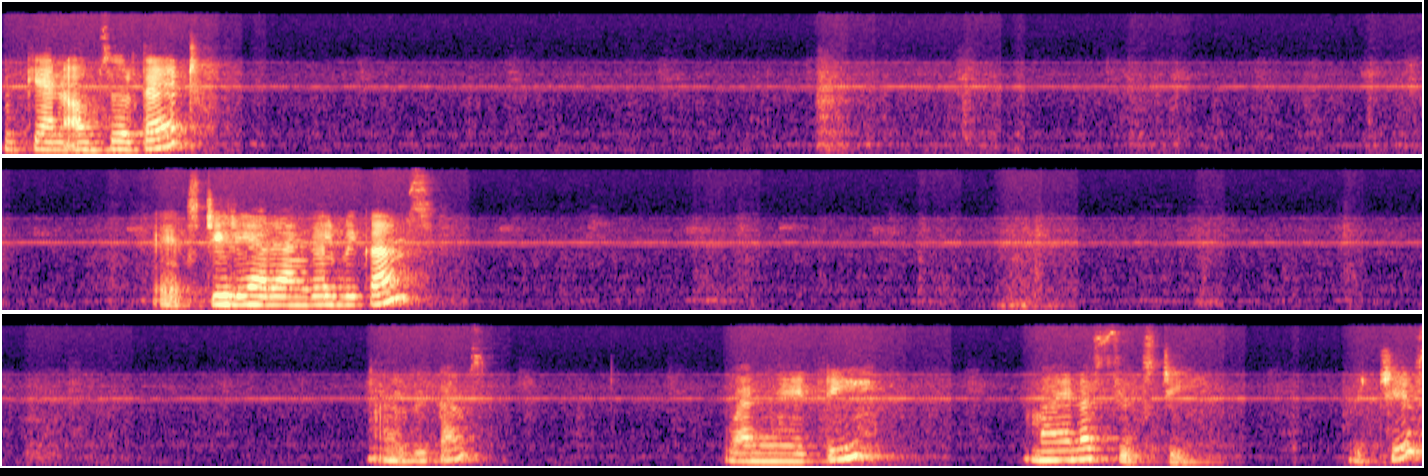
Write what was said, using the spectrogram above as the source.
We can observe that. Exterior angle becomes it becomes 180 minus 60 which is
